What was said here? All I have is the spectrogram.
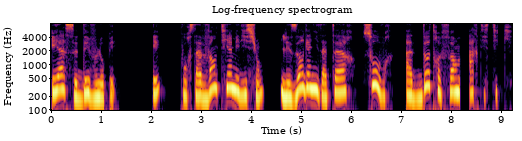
et à se développer. Pour sa vingtième édition, les organisateurs s'ouvrent à d'autres formes artistiques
